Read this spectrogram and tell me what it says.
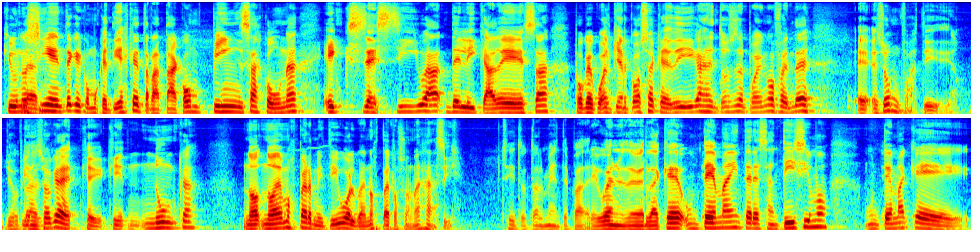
que uno siente que como que tienes que tratar con pinzas, con una excesiva delicadeza, porque cualquier cosa que digas entonces se pueden ofender. Eh, eso es un fastidio. Yo pienso que, que, nunca, no, no debemos permitir volvernos personas así. Sí, totalmente, padre. Bueno, de verdad que un tema interesantísimo, un tema que,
